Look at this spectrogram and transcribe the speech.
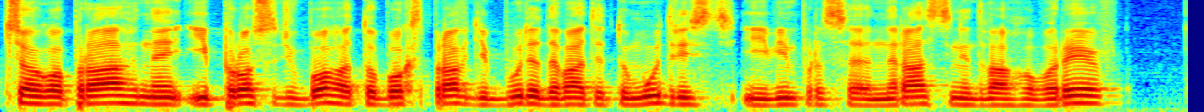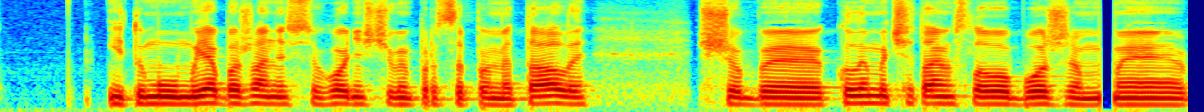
цього прагне і просить в Бога, то Бог справді буде давати ту мудрість, і він про це не раз і не два говорив. І тому моє бажання сьогодні, щоб ми про це пам'ятали, щоб е, коли ми читаємо Слово Боже, ми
